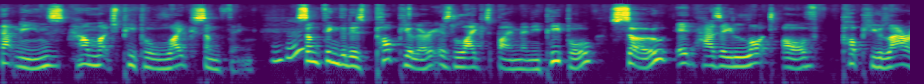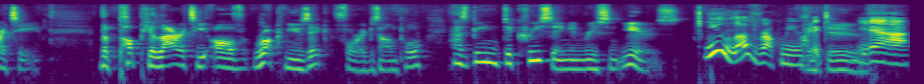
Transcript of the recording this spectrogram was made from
That means how much people like something. Something that is popular is liked by many people, so it has a lot of popularity. The popularity of rock music, for example, has been decreasing in recent years. You love rock music. I do. Yeah.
